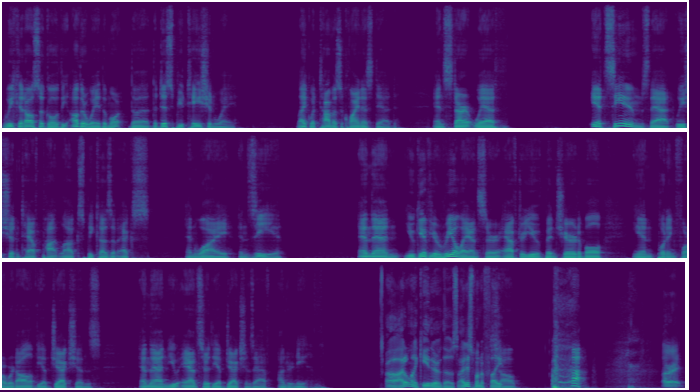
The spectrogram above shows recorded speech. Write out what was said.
We could also go the other way, the more the the disputation way, like what Thomas Aquinas did, and start with. It seems that we shouldn't have potlucks because of X and Y and Z. And then you give your real answer after you've been charitable in putting forward all of the objections. And then you answer the objections af- underneath. Oh, I don't like either of those. I just want to fight. So, Ha! All right.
